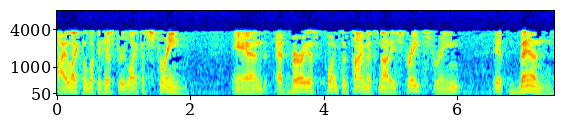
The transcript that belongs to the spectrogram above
I like to look at history like a stream. And at various points of time, it's not a straight stream, it bends.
